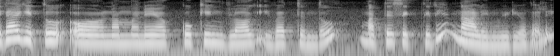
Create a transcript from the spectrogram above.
ಇದಾಗಿತ್ತು ನಮ್ಮ ಮನೆಯ ಕುಕ್ಕಿಂಗ್ ವ್ಲಾಗ್ ಇವತ್ತಿಂದು. ಮತ್ತೆ ಸಿಗ್ತೀನಿ ನಾಳಿನ ವಿಡಿಯೋದಲ್ಲಿ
